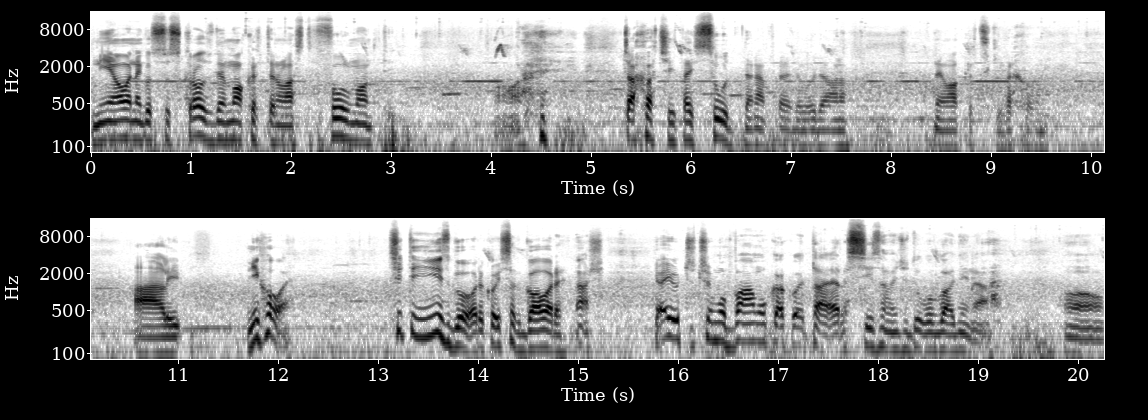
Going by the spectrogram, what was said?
nije ovo, nego su skroz demokrate na vlasti. Full Monty. Ono, čak hoće i taj sud da naprave da bude ono demokratski vrhovni. Ali, njihovo je. Svi ti izgovori koji sad govore, znaš, ja juče čujem Obamu kako je taj rasizam već dugo godina. O,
